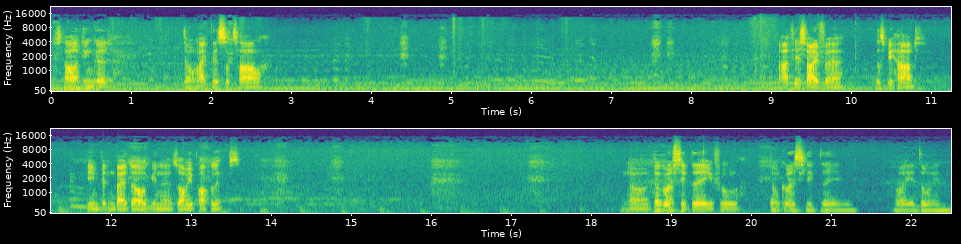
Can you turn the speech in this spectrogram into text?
It's not looking good. Don't like this at all. I feel sorry for her. This be hard. Being bitten by a dog in a zombie apocalypse. No, don't go to sleep there, you fool. Don't go to sleep there. What are you doing?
